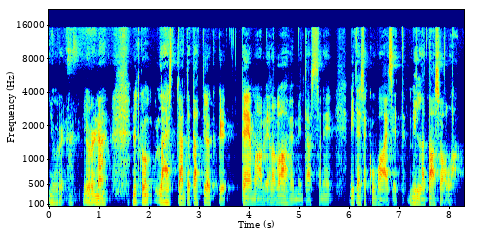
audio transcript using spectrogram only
Juuri näin, juuri näin. Nyt kun lähestytään tätä työkyky teemaa vielä vahvemmin tässä, niin miten sä kuvaisit, millä tasolla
